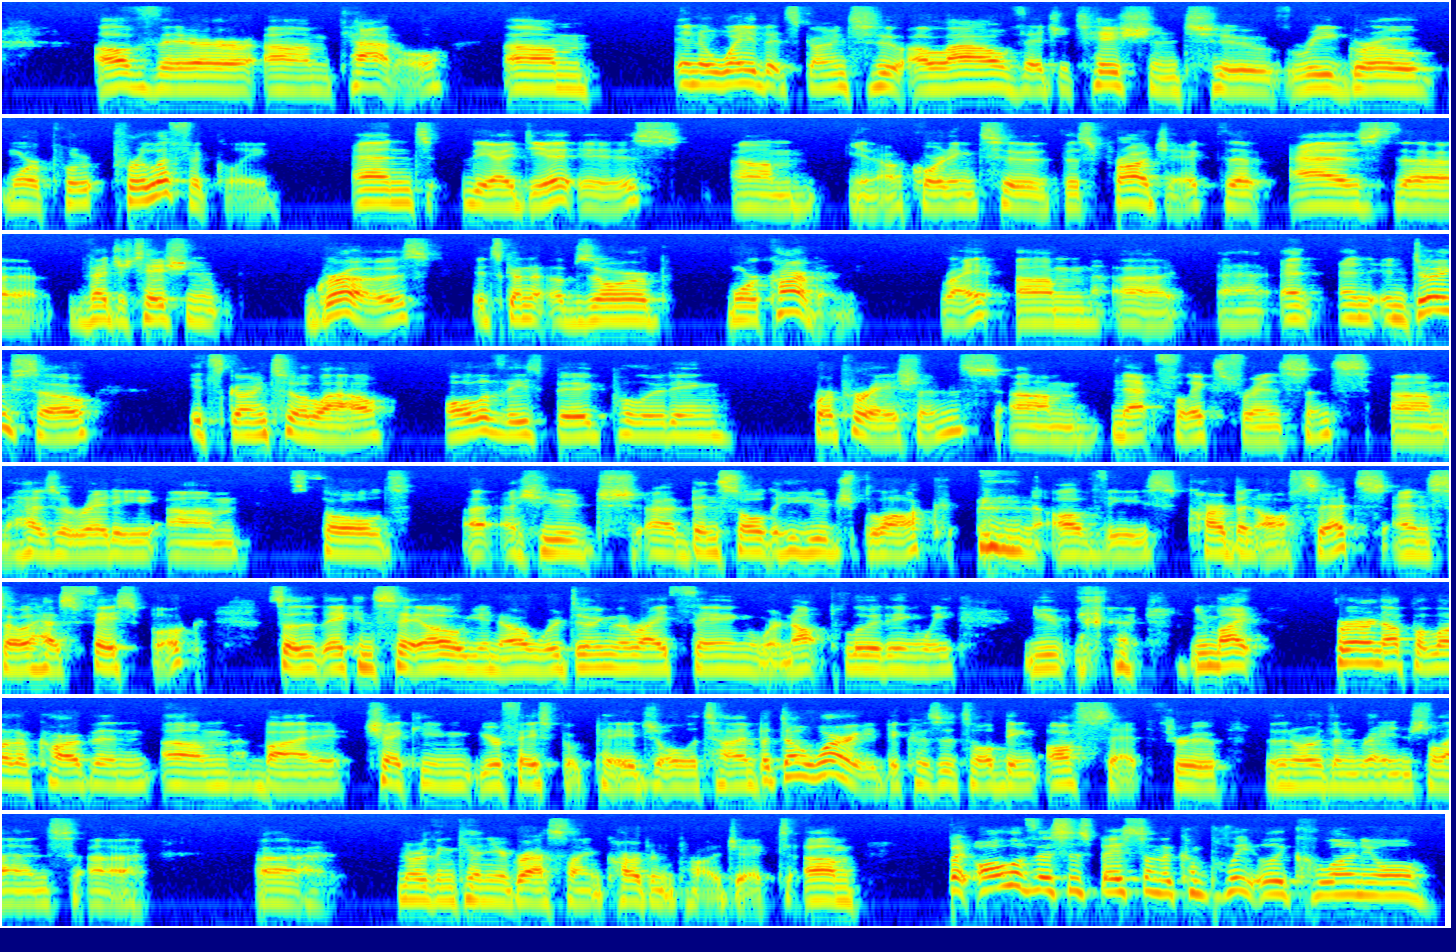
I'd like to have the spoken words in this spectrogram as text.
of their um, cattle um, in a way that's going to allow vegetation to regrow more pro- prolifically. And the idea is um, you know, according to this project, that as the vegetation grows, it's going to absorb more carbon, right? Um, uh, uh, and and in doing so, it's going to allow all of these big polluting corporations. Um, Netflix, for instance, um, has already um, sold a, a huge, uh, been sold a huge block of these carbon offsets, and so has Facebook so that they can say, oh, you know, we're doing the right thing, we're not polluting. We you you might burn up a lot of carbon um, by checking your Facebook page all the time, but don't worry because it's all being offset through the Northern Rangelands, uh, uh, Northern Kenya Grassland Carbon Project. Um, but all of this is based on a completely colonial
